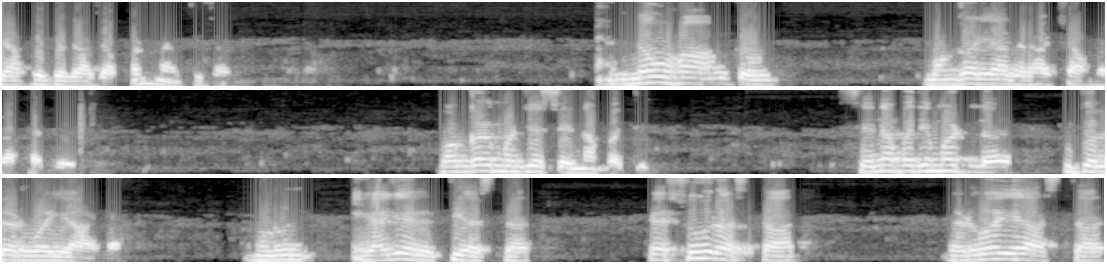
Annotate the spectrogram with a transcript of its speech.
याबद्दल आज आपण माहिती जाणून घेणार आहोत. नऊ हा अंक मंगळ या ग्रहाच्या अमलाखाली होतो मंगळ म्हणजे सेनापती. सेनापती म्हटलं की तो लढवय्या आला. म्हणून या ज्या व्यक्ती असतात त्या शूर असतात लढवय्या असतात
